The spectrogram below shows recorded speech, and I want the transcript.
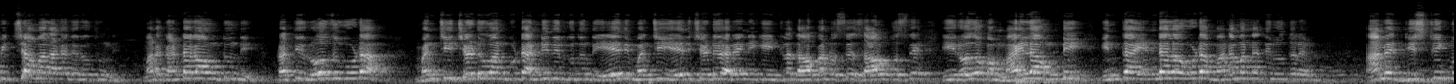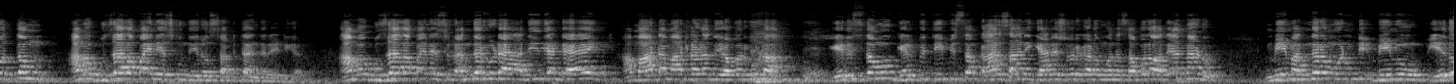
పిచ్చామలాగా తిరుగుతుంది. మనకు అండగా ఉంటుంది. ప్రతిరోజు కూడా మంచి చెడు అనుకుంటే అన్ని తిరుగుతుంది. ఏది మంచి ఏది చెడు? అరే నీకు ఇంట్లో దవాఖాన వస్తే సాగుకు వస్తే ఈరోజు ఒక మహిళ ఉండి ఇంత ఎండలో కూడా మనమన్నా తిరుగుతలేము. ఆమె డిస్టిక్ మొత్తం ఆమె భుజాల పైన వేసుకుంది ఈరోజు సబితాందర్ రెడ్డి గారు. ఆమె భుజాల పైన వేస్తుంది అందరు కూడా అది ఇది అంటే ఆ మాట మాట్లాడదు ఎవరు కూడా. గెలుస్తాము గెలిపి తీపిస్తాం. కారసాని జ్ఞానేశ్వర్ గారు మొన్న సభలో అదే అన్నాడు. మేమందరం ఉండి మేము ఏదో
